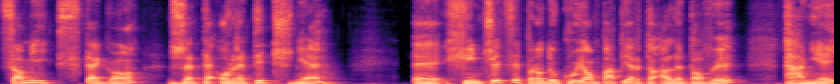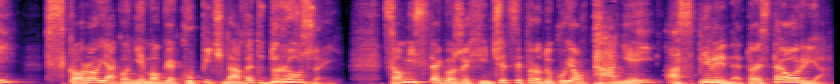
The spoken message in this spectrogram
Co mi z tego, że teoretycznie e, Chińczycy produkują papier toaletowy taniej, skoro ja go nie mogę kupić nawet drożej? Co mi z tego, że Chińczycy produkują taniej aspirynę? To jest teoria.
